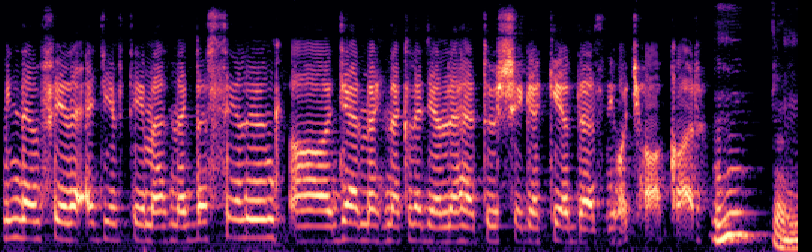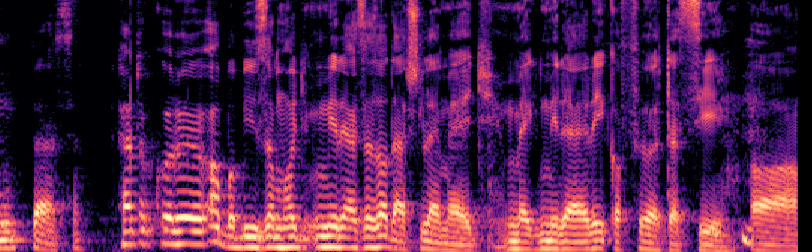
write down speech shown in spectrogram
mindenféle egyéb témát megbeszélünk, a gyermeknek legyen lehetősége kérdezni, hogyha akar. uh-huh, ennyi, persze. Hát akkor abba bízom, hogy mire ez az adás lemegy, meg mire Réka fölteszi a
